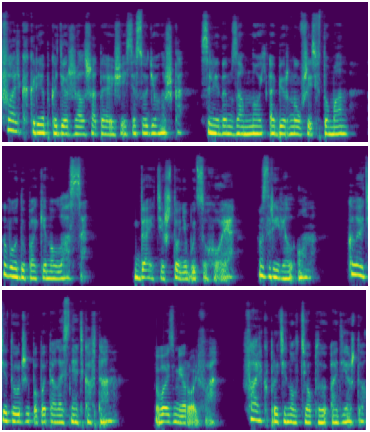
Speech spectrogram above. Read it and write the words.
Фальк крепко держал шатающееся суденышко. Следом за мной, обернувшись в туман, воду покинул Лассе. «Дайте что-нибудь сухое», – взревел он. Клэти тут же попыталась снять кафтан. «Возьми Рольфа». Фальк протянул теплую одежду.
